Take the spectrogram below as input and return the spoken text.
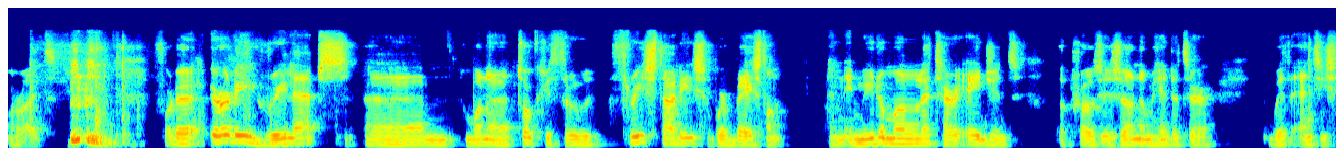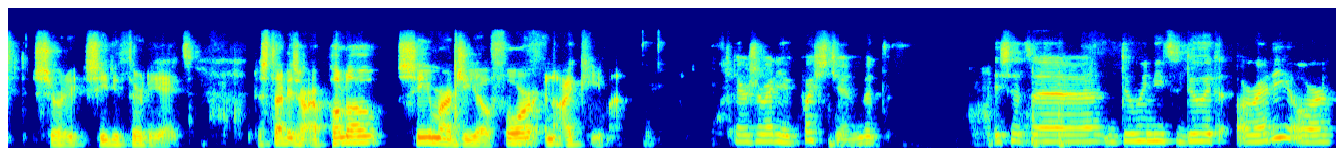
All right. For the early relapse, um, I want to talk you through three studies were based on an immunomodulatory agent, a proteasome inhibitor with anti-CD38. The studies are Apollo, CMRG04, and IKEMA. There's already a question, but is it, uh, do we need to do it already or?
